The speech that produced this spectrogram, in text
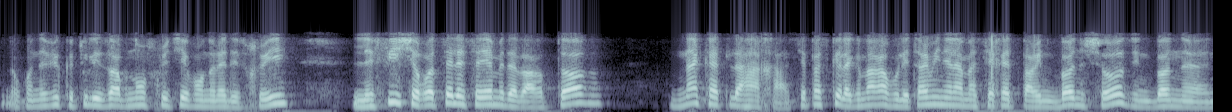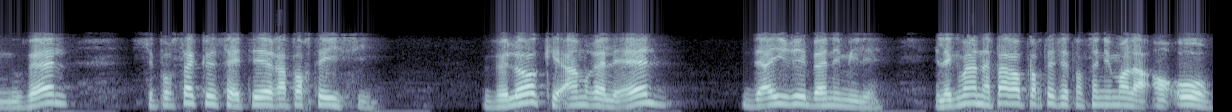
Donc on a vu que tous les arbres non fruitiers vont donner des fruits. Les fiches Rotel Sayem Tov, Nakat C'est parce que la Gemara voulait terminer la Maseret par une bonne chose, une bonne euh, nouvelle. C'est pour ça que ça a été rapporté ici. Velo ke Amrel El Daire Ben Emile. Et la Gemara n'a pas rapporté cet enseignement-là en haut,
